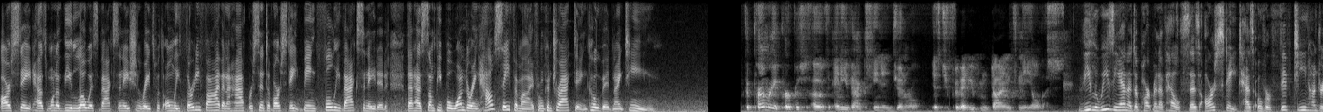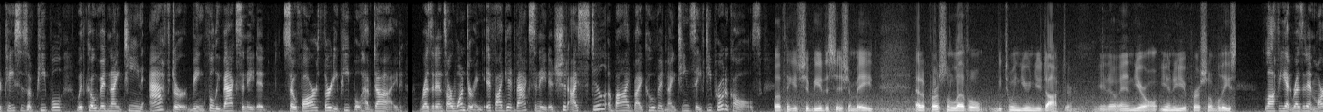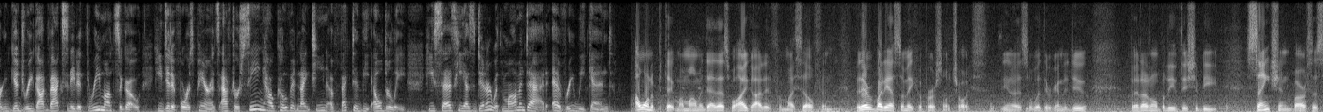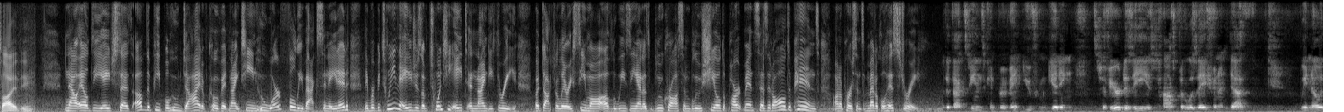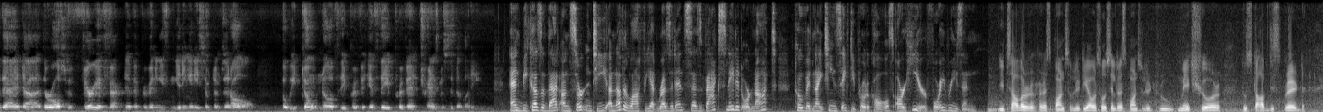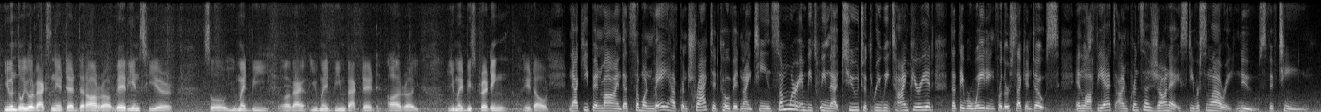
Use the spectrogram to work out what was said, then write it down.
Our state has one of the lowest vaccination rates with only 35.5% of our state being fully vaccinated. That has some people wondering how safe am I from contracting COVID 19? The primary purpose of any vaccine in general is to prevent you from dying from the illness. The Louisiana Department of Health says our state has over 1,500 cases of people with COVID 19 after being fully vaccinated. So far, 30 people have died. Residents are wondering if I get vaccinated, should I still abide by COVID 19 safety protocols? I think it should be a decision made at a personal level between you and your doctor, you know, and your, you know, your personal beliefs. Lafayette resident Martin Guidry got vaccinated three months ago. He did it for his parents after seeing how COVID 19 affected the elderly. He says he has dinner with mom and dad every weekend. I want to protect my mom and dad. That's why I got it for myself. And but everybody has to make a personal choice, you know, as to what they're going to do. But I don't believe they should be sanctioned by our society. Now, LDH says of the people who died of COVID 19 who were fully vaccinated, they were between the ages of 28 and 93. But Dr. Larry Seymour of Louisiana's Blue Cross and Blue Shield Department says it all depends on a person's medical history. The vaccines can prevent you from getting severe disease, hospitalization, and death. We know that uh, they're also very effective at preventing you from getting any symptoms at all, but we don't know if they, pre- if they prevent transmissibility. And because of that uncertainty, another Lafayette resident says vaccinated or not, COVID 19 safety protocols are here for a reason. It's our responsibility, our social responsibility to make sure to stop the spread. Even though you're vaccinated, there are uh, variants here, so you might be uh, you might be impacted or uh, you might be spreading it out. Now, keep in mind that someone may have contracted COVID 19 somewhere in between that two to three week time period that they were waiting for their second dose. In Lafayette, I'm Princess Jeanne Steverson Lowry, News 15.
